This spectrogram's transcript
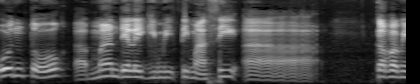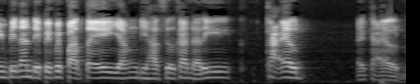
untuk uh, mendelegitimasi uh, kepemimpinan DPP partai yang dihasilkan dari KL eh, KLB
